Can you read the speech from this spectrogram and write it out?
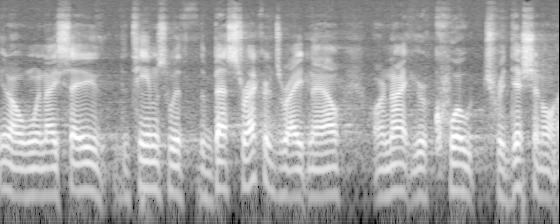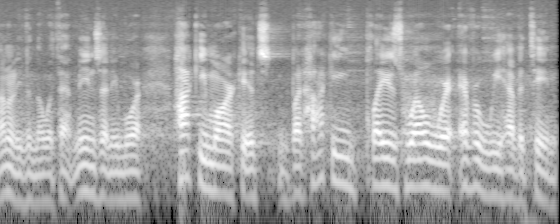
you know, when I say the teams with the best records right now are not your quote traditional, I don't even know what that means anymore, hockey markets, but hockey plays well wherever we have a team.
